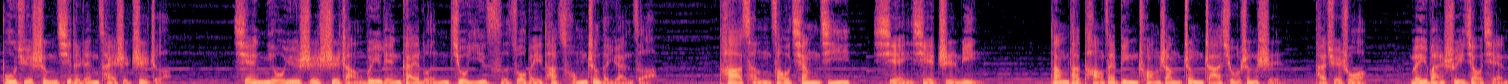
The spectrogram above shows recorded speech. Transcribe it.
不去生气的人才是智者。前纽约市市长威廉盖伦就以此作为他从政的原则。他曾遭枪击，险些致命。当他躺在病床上挣扎求生时，他却说：“每晚睡觉前，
